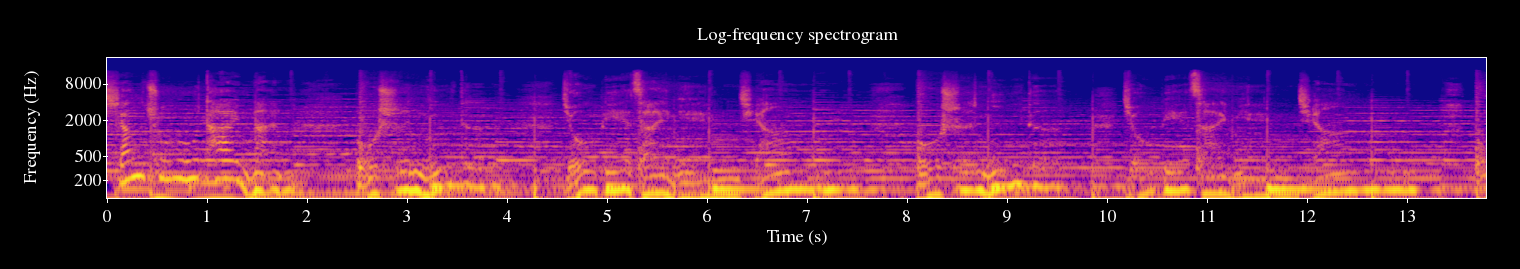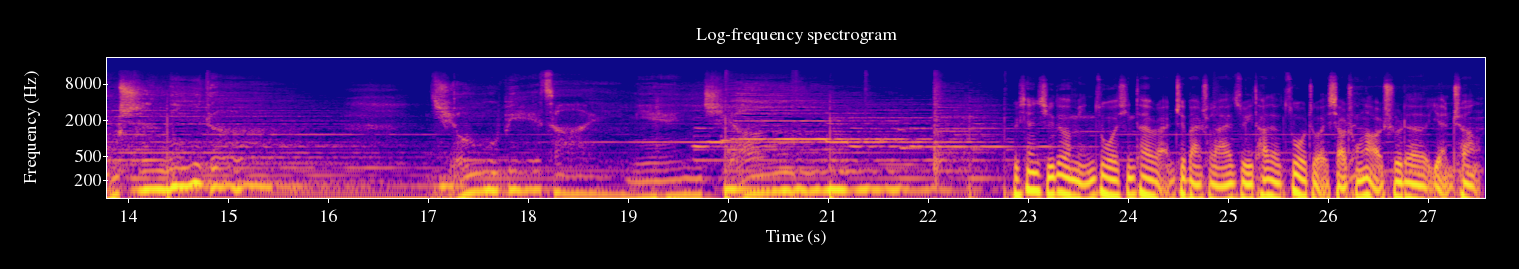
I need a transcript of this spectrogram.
相处太难。不是你的，就别再勉强。不是你的，就别再勉强；不是你的，就别再强。勉强任贤齐的名作《心太软》，这版是来自于他的作者小虫老师的演唱。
